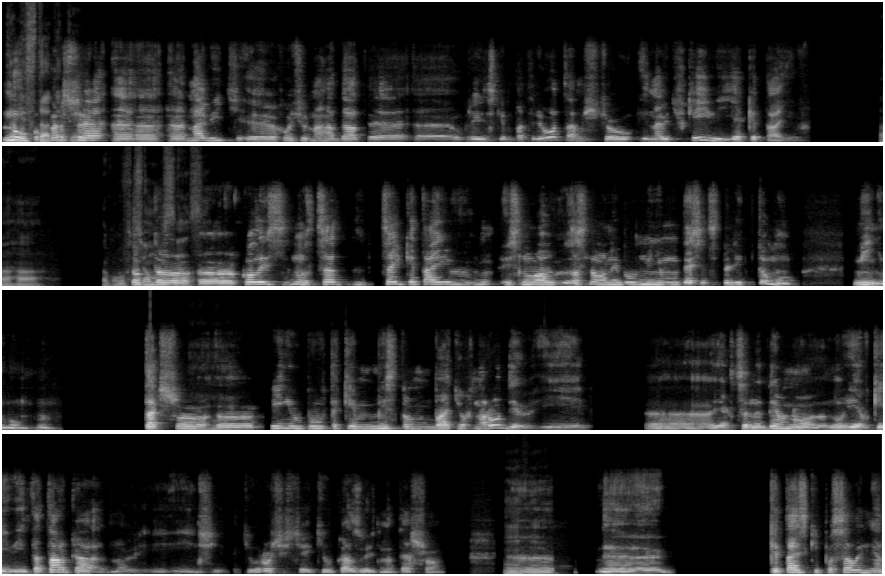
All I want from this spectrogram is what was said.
Ну, по-перше, е, е, навіть е, хочу нагадати українським патріотам, що і навіть в Києві є Китаїв. Ага. Так, в Тобто, е, колись ну це цей Китай існував, заснований був мінімум 10 століть тому. Мінімум. Так що е, Київ був таким містом багатьох народів, і е, як це не дивно, ну є в Києві і татарка, ну і, і інші такі урочища, які вказують на те, що Мгм. е, китайські поселення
